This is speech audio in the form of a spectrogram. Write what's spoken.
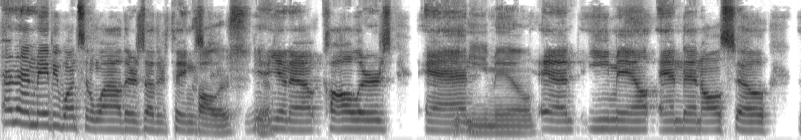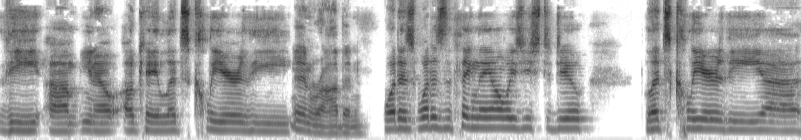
And then maybe once in a while, there's other things, Callers. y- Yeah. you know, callers and email. and email and then also the um you know okay let's clear the And Robin. what is what is the thing they always used to do let's clear the uh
